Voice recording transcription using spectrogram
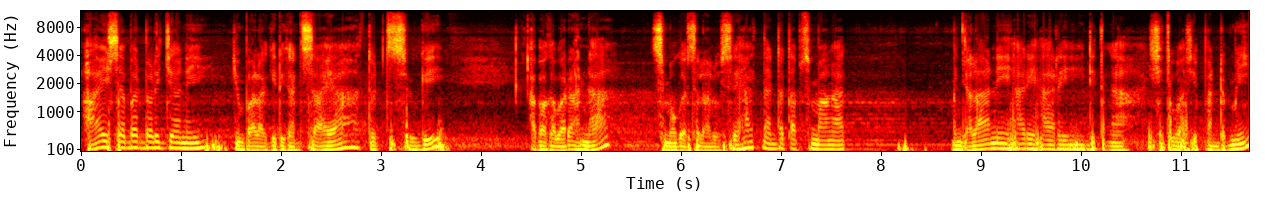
Hai sahabat Balijani, jumpa lagi dengan saya Tutsugi. Apa kabar Anda? Semoga selalu sehat dan tetap semangat menjalani hari-hari di tengah situasi pandemi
